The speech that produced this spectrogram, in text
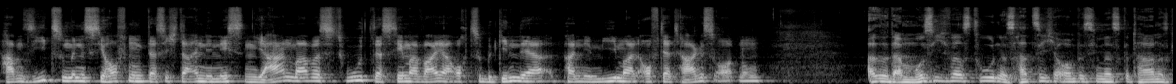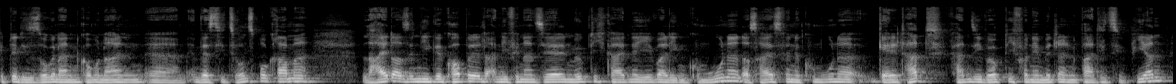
haben Sie zumindest die Hoffnung, dass sich da in den nächsten Jahren mal was tut? Das Thema war ja auch zu Beginn der Pandemie mal auf der Tagesordnung. Also da muss ich was tun. Es hat sich auch ein bisschen was getan. Es gibt ja diese sogenannten kommunalen äh, Investitionsprogramme. Leider sind die gekoppelt an die finanziellen Möglichkeiten der jeweiligen Kommune. Das heißt, wenn eine Kommune Geld hat, kann sie wirklich von den Mitteln partizipieren.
